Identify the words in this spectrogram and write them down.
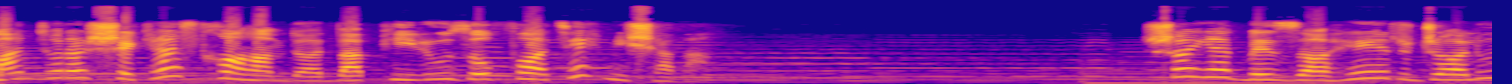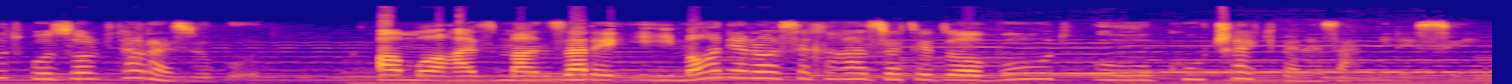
من تو را شکست خواهم داد و پیروز و فاتح می شوم. شاید به ظاهر جالوت بزرگتر از او بود اما از منظر ایمان راسخ حضرت داوود او کوچک به نظر می رسید.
